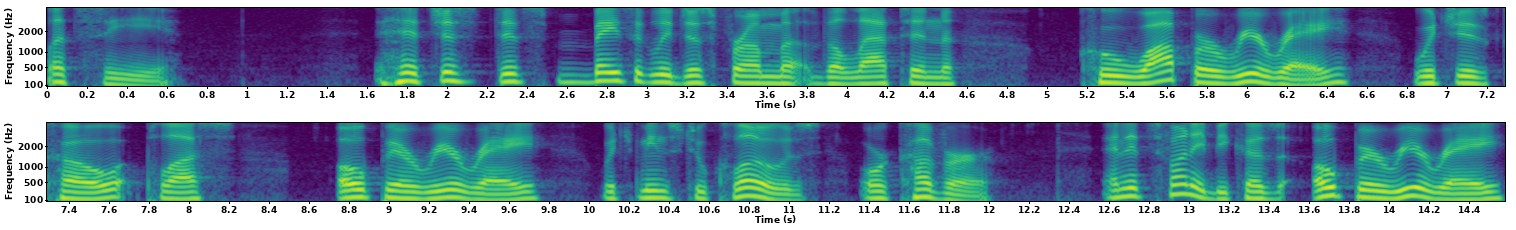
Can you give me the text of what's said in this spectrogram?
Let's see. It just it's basically just from the Latin cooperire, which is co plus operire, which means to close or cover. And it's funny because operire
